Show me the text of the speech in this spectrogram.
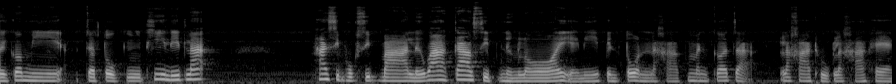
ยก็มีจะตกอยู่ที่ลิตรละ50 60 บาท หรือว่า 90 100 อย่างนี้เป็นต้นนะคะ มันก็จะราคาถูกราคาแพง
